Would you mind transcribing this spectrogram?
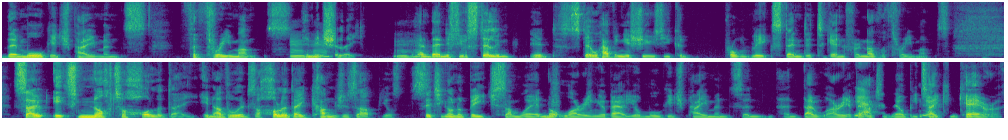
their mortgage payments for three months Mhm. initially Mhm. and then if you're still in, in still having issues you could probably extend it again for another three months. So it's not a holiday. In other words a holiday conjures up. You're sitting on a beach somewhere not worrying about your mortgage payments and and don't worry Yeah. about it. They'll be Yeah. taken care of.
